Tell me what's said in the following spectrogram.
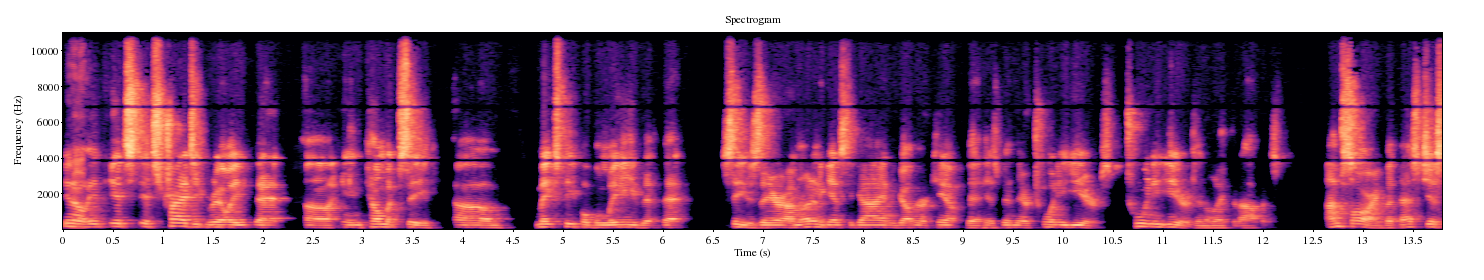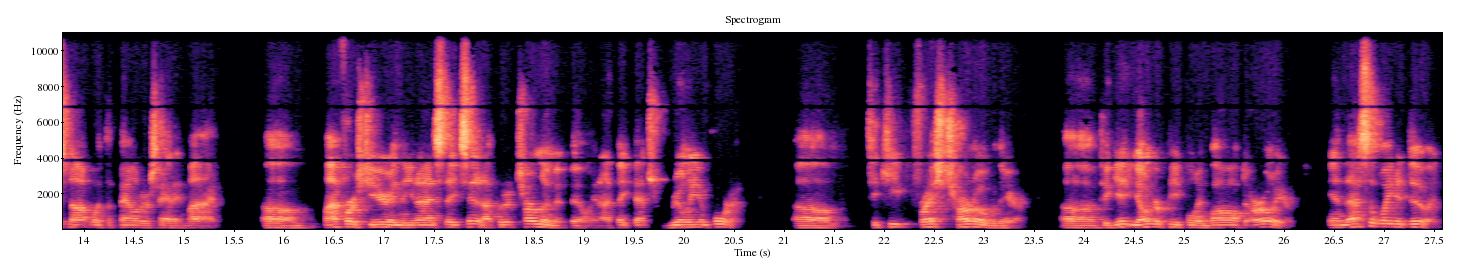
You know, it, it's it's tragic, really, that uh, incumbency um, makes people believe that that seat is there. I'm running against a guy in Governor Kemp that has been there 20 years, 20 years in elected office. I'm sorry, but that's just not what the founders had in mind. Um, my first year in the United States Senate, I put a term limit bill in. I think that's really important um, to keep fresh turnover there, uh, to get younger people involved earlier. And that's the way to do it.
